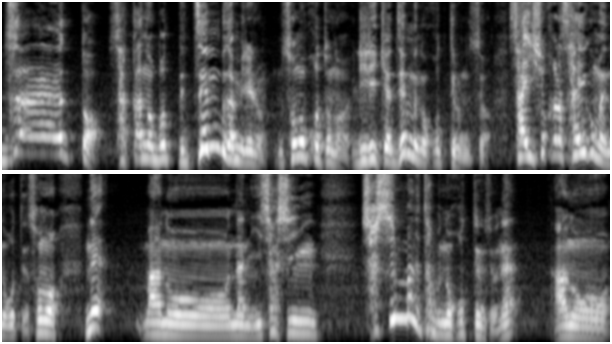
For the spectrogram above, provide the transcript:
ずーっと遡って全部が見れるそのことの履歴は全部残ってるんですよ。最初から最後まで残ってる。そのねあのー、何？写真写真まで多分残ってるんですよね。あのー、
